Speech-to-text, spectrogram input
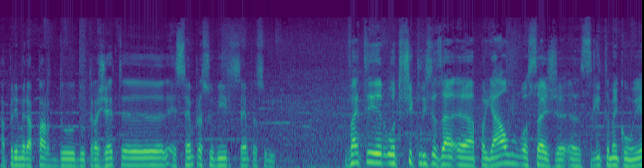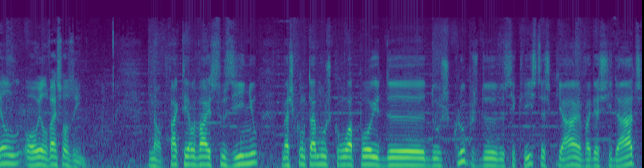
a primeira parte do, do trajeto eh, é sempre a subir, sempre a subir. Vai ter outros ciclistas a, a apoiá-lo, ou seja, a seguir também com ele, ou ele vai sozinho? Não, de facto ele vai sozinho, mas contamos com o apoio de, dos clubes de, de, ciclistas que há em várias cidades.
